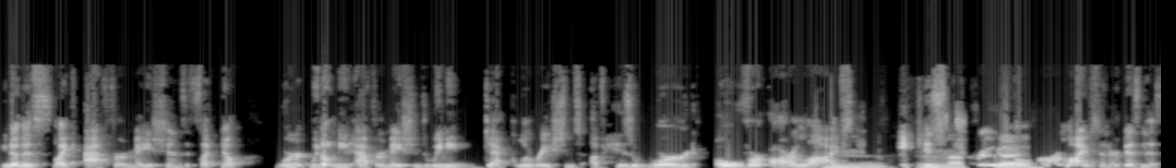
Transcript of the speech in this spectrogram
you know, this like affirmations. It's like, no, we're, we don't need affirmations. We need declarations of his word over our lives. Mm, Speak his mm, truth good. over our lives and our business.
